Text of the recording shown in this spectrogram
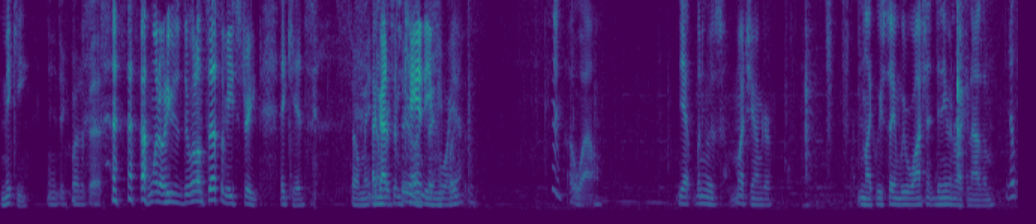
Mickey. He did quite a bit. I wonder what he was doing on Sesame Street. Hey kids. So many. I got some candy Trading for you. Places. Hmm. Oh wow. Yep, when he was much younger. And like we were saying, we were watching it, didn't even recognize him. Nope.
